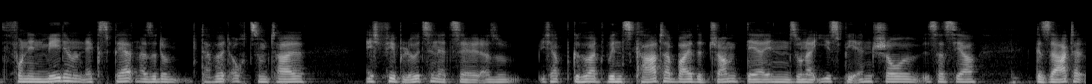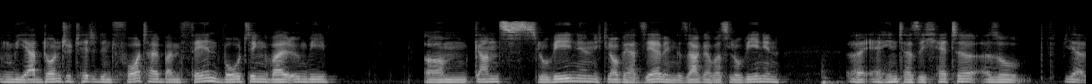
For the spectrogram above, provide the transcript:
von den Medien und Experten, also da, da wird auch zum Teil echt viel Blödsinn erzählt. Also ich habe gehört, Vince Carter bei The Jump, der in so einer ESPN-Show ist das ja gesagt hat, irgendwie, ja, Doncic hätte den Vorteil beim Fan-Voting, weil irgendwie ähm, ganz Slowenien, ich glaube, er hat Serbien gesagt, aber Slowenien äh, er hinter sich hätte. Also, ja,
